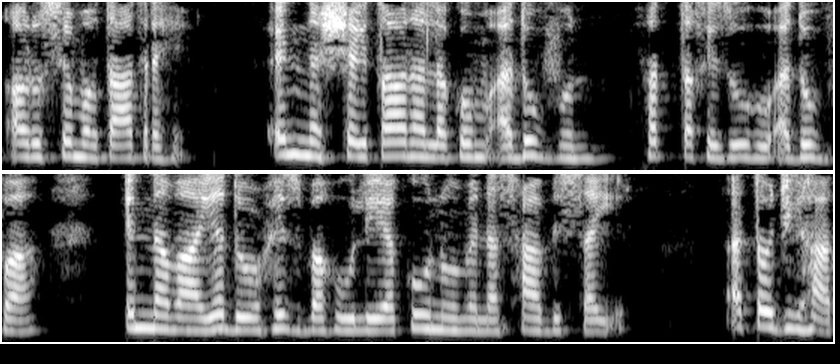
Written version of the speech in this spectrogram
اور اس سے محتاط رہے ان شیطان لکم ادب فت خزو ادبا انما ید حزب لیکون من اصحاب السیر اتوجیحات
